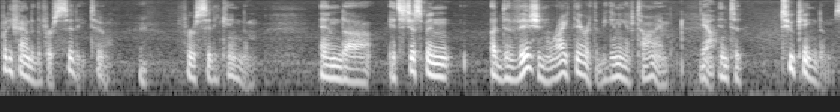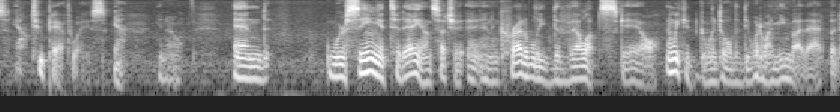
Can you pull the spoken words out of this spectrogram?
but he founded the first city too, first city kingdom, and uh, it's just been a division right there at the beginning of time Yeah. into two kingdoms, Yeah. two pathways Yeah. you know and we're seeing it today on such a, an incredibly developed scale and we could go into all the what do i mean by that but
